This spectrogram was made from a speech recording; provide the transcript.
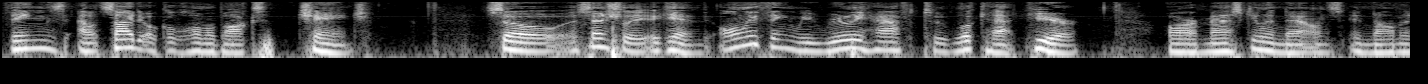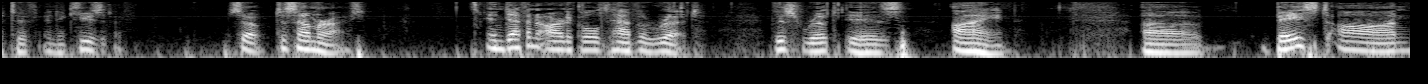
things outside the Oklahoma box change. So essentially, again, the only thing we really have to look at here are masculine nouns in nominative and accusative. So to summarize, indefinite articles have a root. This root is ein. Uh, based on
